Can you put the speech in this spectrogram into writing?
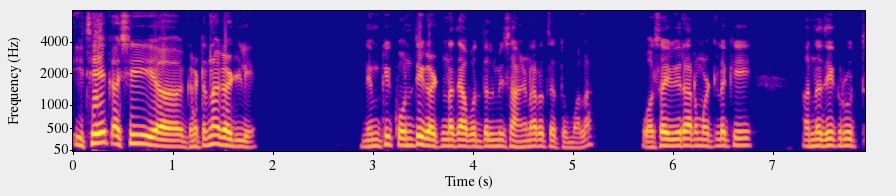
इथे एक अशी घटना घडली नेमकी कोणती घटना त्याबद्दल मी सांगणारच आहे तुम्हाला. वसई विरार म्हटलं की अनधिकृत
